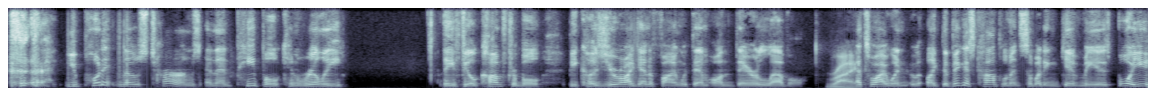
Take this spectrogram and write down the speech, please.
you put it in those terms and then people can really they feel comfortable because you're identifying with them on their level Right. that's why when like the biggest compliment somebody can give me is boy you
